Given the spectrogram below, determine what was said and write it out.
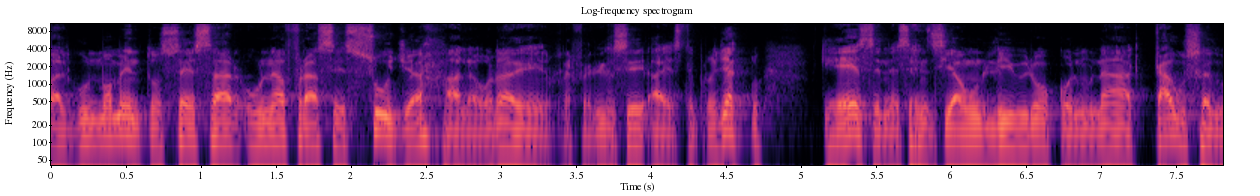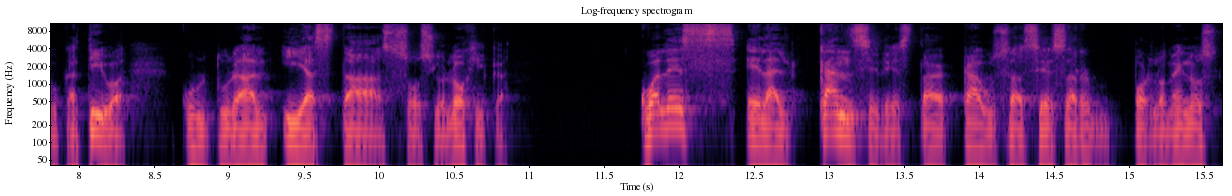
algún momento, César, una frase suya a la hora de referirse a este proyecto, que es en esencia un libro con una causa educativa, cultural y hasta sociológica. ¿Cuál es el alcance de esta causa, César, por lo menos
